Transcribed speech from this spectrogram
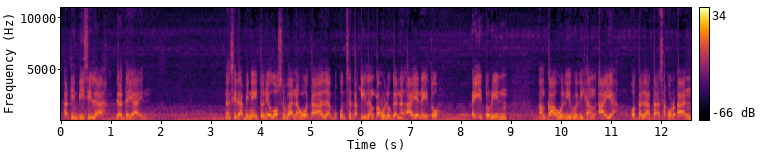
at hindi sila dadayain. Nang sinabi na ito ni Allah subhanahu wa ta'ala bukod sa dakilang kahulugan ng aya na ito, ay ito rin ang kahuli-hulihang aya o talata sa Quran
